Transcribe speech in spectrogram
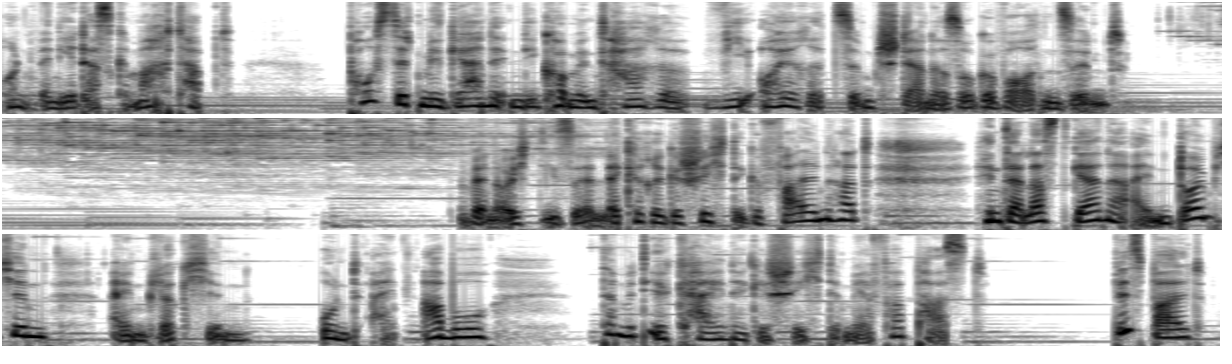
Und wenn ihr das gemacht habt, postet mir gerne in die Kommentare, wie eure Zimtsterne so geworden sind. Wenn euch diese leckere Geschichte gefallen hat, hinterlasst gerne ein Däumchen, ein Glöckchen und ein Abo, damit ihr keine Geschichte mehr verpasst. Bis bald!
